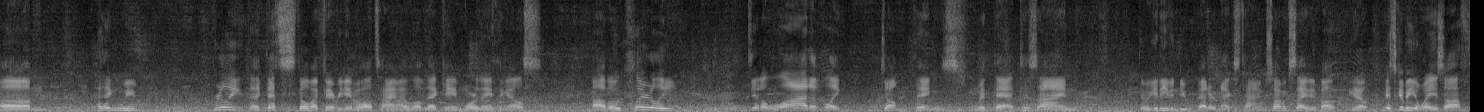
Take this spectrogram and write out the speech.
Um, I think we really like that's still my favorite game of all time. I love that game more than anything else. Uh, but we clearly did a lot of like dumb things with that design that we could even do better next time. So I'm excited about you know it's gonna be a ways off.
